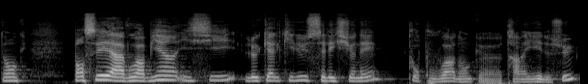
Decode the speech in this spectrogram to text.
Donc, pensez à avoir bien ici le calque Illus sélectionné, pour pouvoir donc euh, travailler dessus.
